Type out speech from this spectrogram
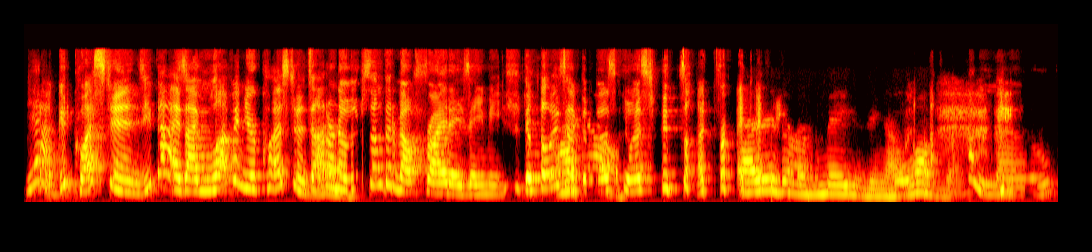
Yeah, good questions. You guys, I'm loving your questions. I don't know. There's something about Fridays, Amy. They always I have the best questions on Friday. Fridays are amazing. I love them. Hello.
